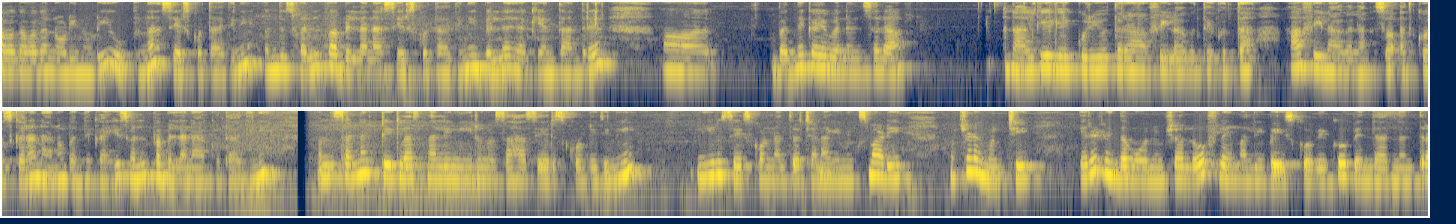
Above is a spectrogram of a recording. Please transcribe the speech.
ಅವಾಗವಾಗ ನೋಡಿ ನೋಡಿ ಉಪ್ಪನ್ನ ಸೇರಿಸ್ಕೊತಾ ಇದ್ದೀನಿ. ಒಂದು ಸ್ವಲ್ಪ ಬೆಲ್ಲನ ಸೇರಿಸ್ಕೊತಾ ಇದ್ದೀನಿ. ಬೆಲ್ಲ ಯಾಕೆ ಅಂತ ಅಂದರೆ ಬದನೆಕಾಯಿ ಒಂದೊಂದು ಸಲ ನಾಲ್ಗೆಗೆ ಕುರಿಯೋ ಥರ ಫೀಲ್ ಆಗುತ್ತೆ ಗೊತ್ತಾ? ಆ ಫೀಲ್ ಆಗಲ್ಲ. ಸೊ ಅದಕ್ಕೋಸ್ಕರ ನಾನು ಬದನೆಕಾಯಿಗೆ ಸ್ವಲ್ಪ ಬೆಲ್ಲನ ಹಾಕೋತಾ ಇದ್ದೀನಿ. ಒಂದು ಸಣ್ಣ ಟೀ ಗ್ಲಾಸ್ನಲ್ಲಿ ನೀರನ್ನು ಸಹ ಸೇರಿಸ್ಕೊಂಡಿದ್ದೀನಿ. ನೀರು ಸೇರಿಸ್ಕೊಂಡ ನಂತರ ಚೆನ್ನಾಗಿ ಮಿಕ್ಸ್ ಮಾಡಿ ಮುಚ್ಚಳ ಮುಚ್ಚಿ ಎರಡರಿಂದ ಮೂರು ನಿಮಿಷ ಲೋ ಫ್ಲೇಮಲ್ಲಿ ಬೇಯಿಸ್ಕೋಬೇಕು. ಬೆಂದಾದ ನಂತರ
